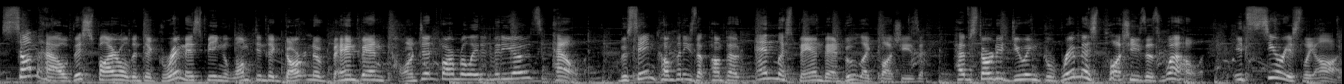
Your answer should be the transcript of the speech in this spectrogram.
somehow this spiraled into Grimace being lumped into Garten of Ban Ban content farm related videos? Hell, the same companies that pump out endless Ban Ban bootleg plushies have started doing Grimace plushies as well. It's seriously odd.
